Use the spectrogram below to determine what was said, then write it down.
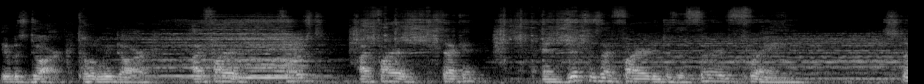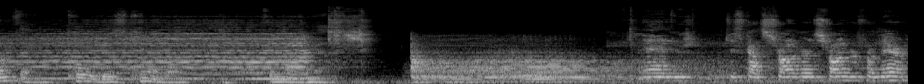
It was dark, totally dark. I fired first, I fired second, and just as I fired into the third frame, something pulled this camera from and just got stronger and stronger from there.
